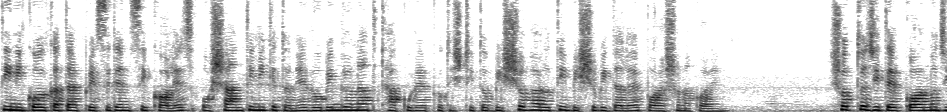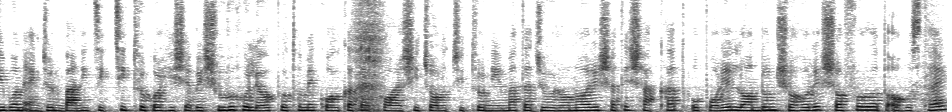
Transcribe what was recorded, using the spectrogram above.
তিনি কলকাতার প্রেসিডেন্সি কলেজ ও শান্তিনিকেতনে রবীন্দ্রনাথ ঠাকুরের প্রতিষ্ঠিত বিশ্বভারতী বিশ্ববিদ্যালয়ে পড়াশোনা করেন। সত্যজিতের কর্মজীবন একজন বাণিজ্যিক চিত্রকর হিসেবে শুরু হলেও প্রথমে কলকাতায় ফরাসি চলচ্চিত্র নির্মাতা জো রোনোয়ারের সাথে সাক্ষাৎ ও পরে লন্ডন শহরে সফররত অবস্থায়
